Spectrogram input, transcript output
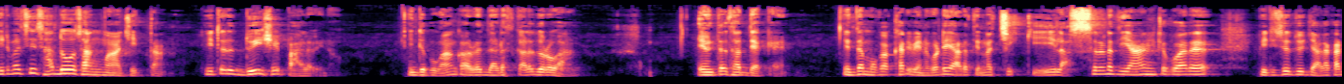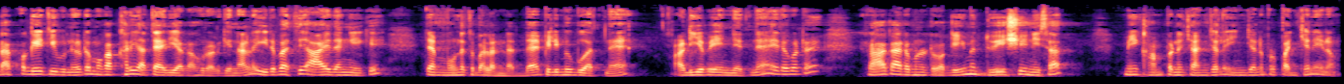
ඊට පස්සේ සදෝ සංවාචිත්තං. ඊට ද්වේෂය පහළ වෙනවා. ඉඳපු ගමන් කවුරුද දඩස් කාලා දොර වහන. එවිට සද්දයක් ඇහෙන. එතන මොකක් හරි වෙනකොට යාර තියෙන චික්කී ලස්සරට තියාගෙන හිටපු අර පිරිසුදු ජල කඩක් වගේ තිබුණේකට මොකක් හරි අත ඇරියා කවුරු හරි ගෙනල්ලා ඊට පස්සේ ආයෙ දැන් ඒකේ දැන් මොනත බලන්නත් බෑ පිළිඹුවත් නැහැ අඩිය පේන්නේත් නැහැ එතකොට රාග අරමුණට වගේම ද්වේෂය නිසා මේ කම්පන චංචල ඉන්ජන ප්‍රපංචන එනවා.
